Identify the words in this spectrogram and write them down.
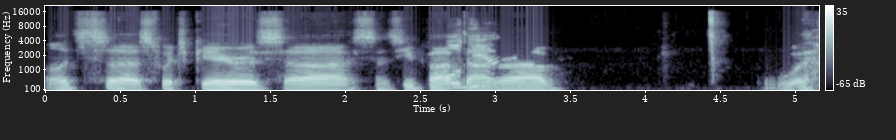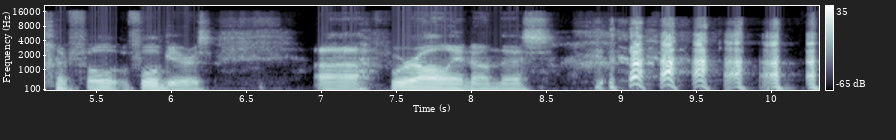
let's uh switch gears uh since you popped on, Rob. full full gears. Uh we're all in on this.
